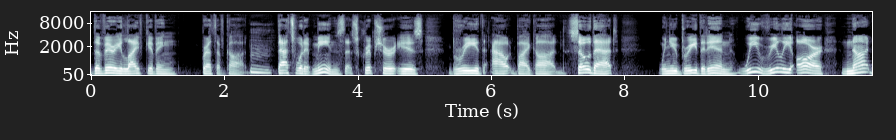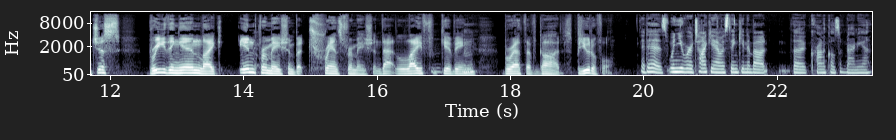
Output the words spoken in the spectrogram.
the very life giving breath of God. Mm. That's what it means that Scripture is breathed out by God, so that when you breathe it in, we really are not just breathing in like information, but transformation, that life giving mm-hmm. breath of God. It's beautiful. It is. When you were talking, I was thinking about the Chronicles of Narnia,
